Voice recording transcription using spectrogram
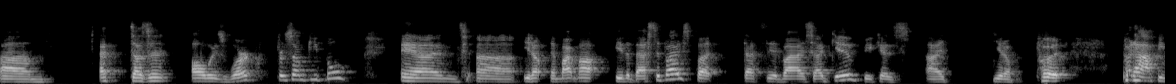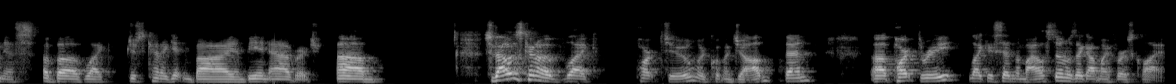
Um, that doesn't always work for some people, and uh, you know it might not be the best advice, but that's the advice I'd give because I, you know, put put happiness above like just kind of getting by and being average. Um, so that was kind of like part two. I quit my job then. Uh, part three, like I said, the milestone was I got my first client.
